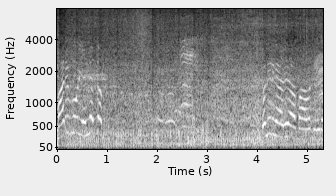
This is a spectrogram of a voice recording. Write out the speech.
மறுபூர் என்எஸ்எம் சொல்லிடுங்க அது அப்போ அவர்கிட்ட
